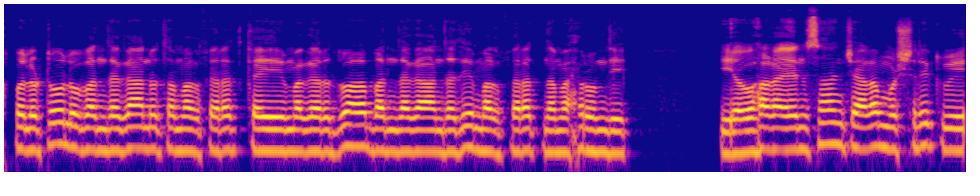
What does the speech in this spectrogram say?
خپل ټولو بندگانو ته مغفرت کوي مګر دوا بندگان د دې مغفرت نه محروم دي یو هغه انسان چې هغه مشرک وي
